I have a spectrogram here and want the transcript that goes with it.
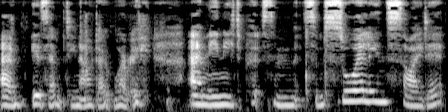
Um, it's empty now, don't worry. Um, you need to put some, some soil inside it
